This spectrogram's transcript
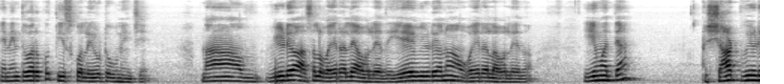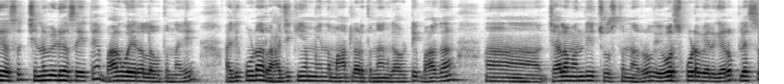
నేను ఇంతవరకు తీసుకోలేదు యూట్యూబ్ నుంచి. నా వీడియో అసలు వైరలే అవ్వలేదు. ఏ వీడియోనూ వైరల్ అవ్వలేదు. ఈ మధ్య షార్ట్ వీడియోస్ చిన్న వీడియోస్ అయితే బాగా వైరల్ అవుతున్నాయి. అది కూడా రాజకీయం మీద మాట్లాడుతున్నాను కాబట్టి బాగా చాలామంది చూస్తున్నారు. వ్యూవర్స్ కూడా పెరిగారు. ప్లస్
